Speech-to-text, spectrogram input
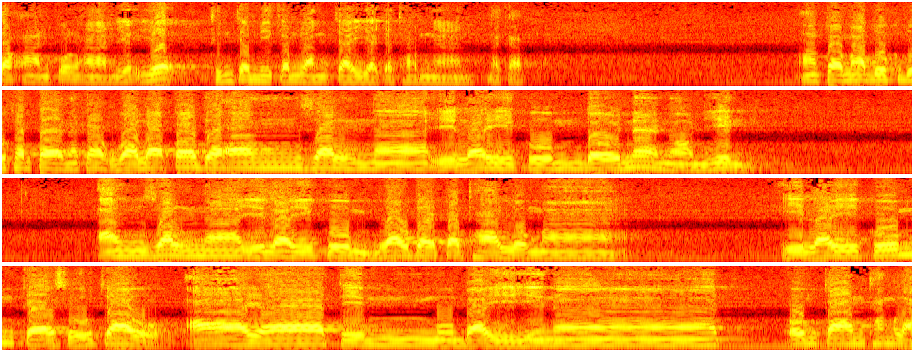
ต้องอ่านกุรอานเยอะๆ ถึงจะมีกำลังใจอยากจะทำงานนะครับอ่าต่อมาดูดูคำแปลนะครับวาลาก็จะอันซัลนาอิไลคุม โดยแน่นอนยิ่ง อันซัลนาอิไลคุม เราได้ประทานลงมา อิไลกุมแก่สู่เจ้า อายาติมมุบัยนาตองค์การทั้งหล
